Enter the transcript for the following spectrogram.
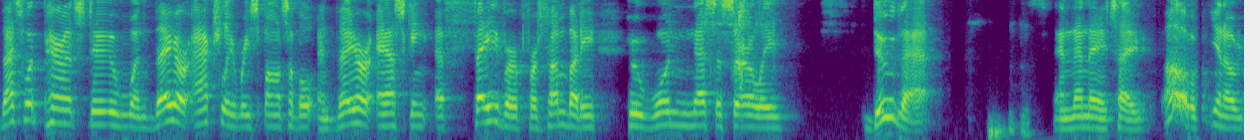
that's what parents do when they are actually responsible and they are asking a favor for somebody who wouldn't necessarily do that. And then they say, "Oh, you know,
